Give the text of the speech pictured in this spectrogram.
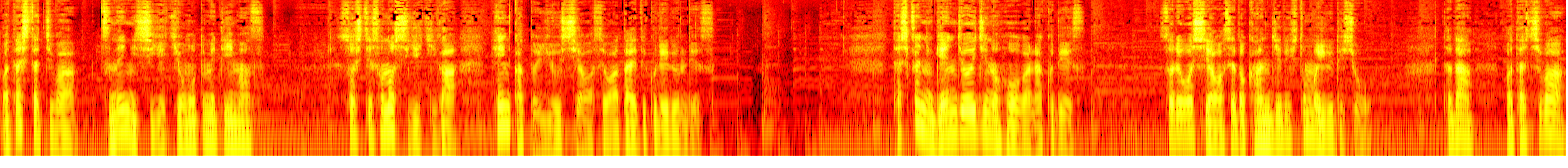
私たちは常に刺激を求めています。そしてその刺激が変化という幸せを与えてくれるんです。確かに現状維持の方が楽です。それを幸せと感じる人もいるでしょう。ただ、私は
